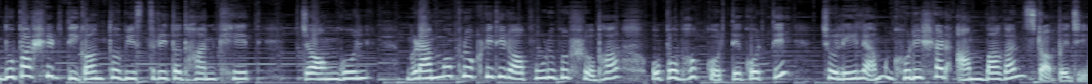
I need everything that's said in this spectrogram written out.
দুপাশের দিগন্ত বিস্তৃত ধানক্ষেত, জঙ্গল, গ্রাম্য প্রকৃতির অপূর্ব শোভা উপভোগ করতে করতে চলে এলাম ঘুরিসার আমবাগান স্টপেজে।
